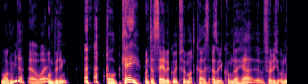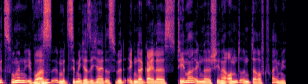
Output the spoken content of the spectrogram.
Morgen wieder. Jawohl. Unbedingt. Okay. Und dasselbe gilt für Modcast. Also ich komme daher äh, völlig ungezwungen. Ich Mhm. weiß mit ziemlicher Sicherheit, es wird irgendein geiles Thema, irgendein schöner Abend und darauf freue ich mich.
